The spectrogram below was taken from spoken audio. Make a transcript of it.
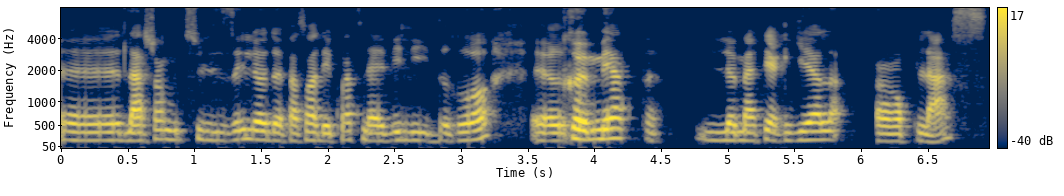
euh, de la chambre utilisée là, de façon adéquate, laver les draps, euh, remettre le matériel en place.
